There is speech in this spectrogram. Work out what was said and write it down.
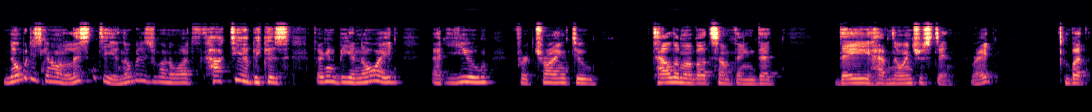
nobody's going to want to listen to you. Nobody's going to want to talk to you because they're going to be annoyed at you for trying to tell them about something that they have no interest in right? But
